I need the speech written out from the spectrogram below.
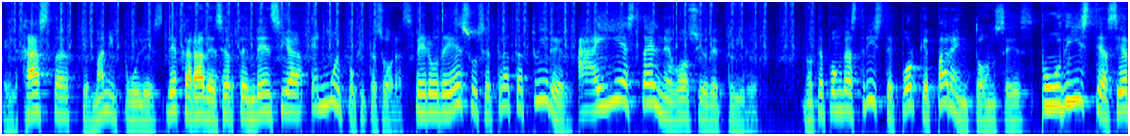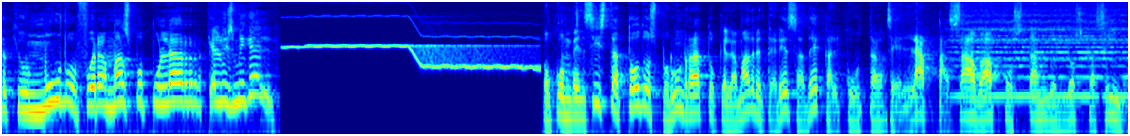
el hashtag que manipules dejará de ser tendencia en muy poquitas horas. Pero de eso se trata Twitter. Ahí está el negocio de Twitter. No te pongas triste porque para entonces pudiste hacer que un mudo fuera más popular que Luis Miguel. O convenciste a todos por un rato que la Madre Teresa de Calcuta se la pasaba apostando en los casinos.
